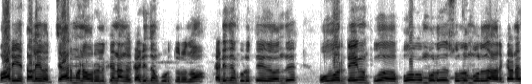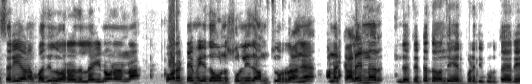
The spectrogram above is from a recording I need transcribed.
வாரிய தலைவர் சேர்மன் அவர்களுக்கு நாங்கள் கடிதம் கொடுத்துருந்தோம். கடிதம் கொடுத்து இது வந்து ஒவ்வொரு டைமும் போ போகும்பொழுது சொல்லும் பொழுது அதற்கான சரியான பதில் வர்றதில்லை. இன்னொன்றுன்னா போகிற டைம் ஏதோ ஒன்று சொல்லி தான் அமுச்சு விட்றாங்க. ஆனால் கலைஞர் இந்த திட்டத்தை வந்து ஏற்படுத்தி கொடுத்தாரு.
